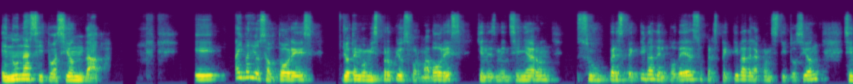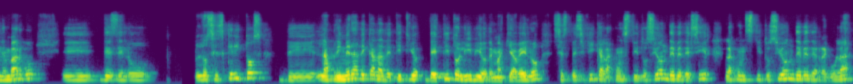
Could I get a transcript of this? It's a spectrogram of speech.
en una situación dada. Eh, hay varios autores, yo tengo mis propios formadores, quienes me enseñaron su perspectiva del poder, su perspectiva de la constitución. Sin embargo, eh, desde lo los escritos de la primera década de Tito, de Tito Livio de Maquiavelo se especifica la constitución debe decir, la constitución debe de regular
